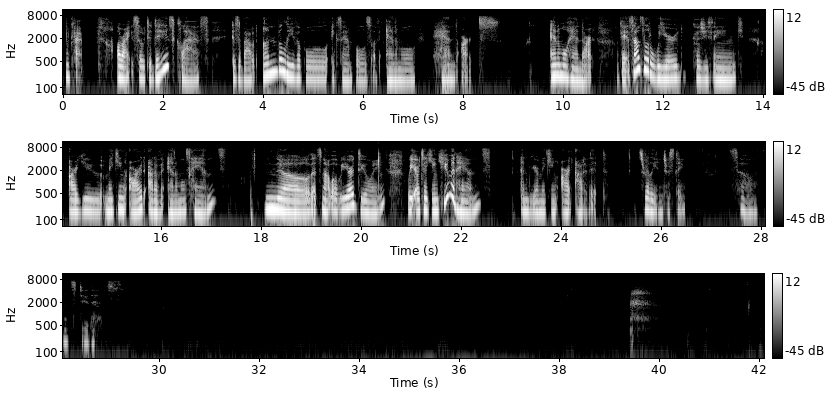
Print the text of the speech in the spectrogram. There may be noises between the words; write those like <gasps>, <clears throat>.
Okay. All right, so today's class is about unbelievable examples of animal hand art. Animal hand art. Okay, it sounds a little weird because you think, are you making art out of animals' hands? No, that's not what we are doing. We are taking human hands and we are making art out of it. It's really interesting. So let's do this.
